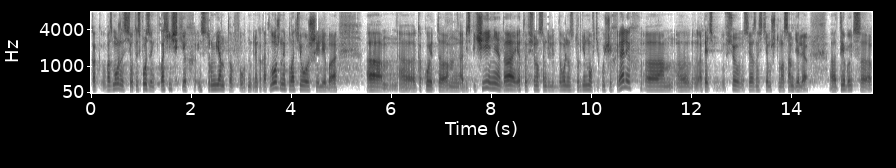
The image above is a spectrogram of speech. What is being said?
как возможность вот использования классических инструментов, вот, например, как отложенный платеж, либо какое-то обеспечение, да, это все на самом деле довольно затруднено в текущих реалиях. Э, опять все связано с тем, что на самом деле а, требуется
